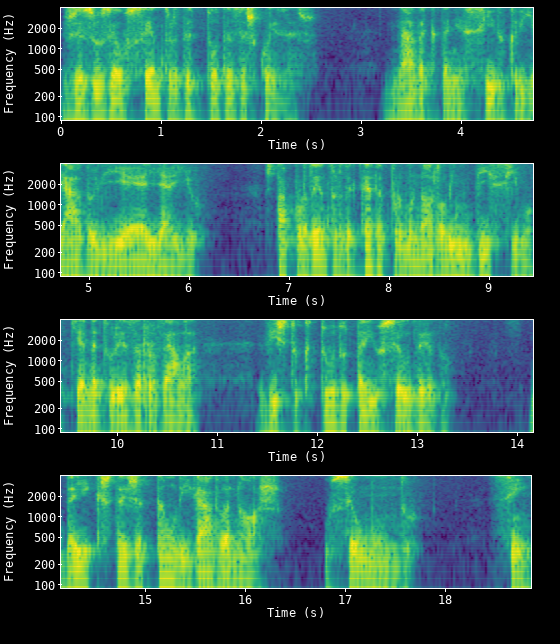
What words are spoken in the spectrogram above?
Jesus é o centro de todas as coisas. Nada que tenha sido criado lhe é alheio. Está por dentro de cada pormenor lindíssimo que a natureza revela, visto que tudo tem o seu dedo. Daí que esteja tão ligado a nós, o seu mundo. Sim,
